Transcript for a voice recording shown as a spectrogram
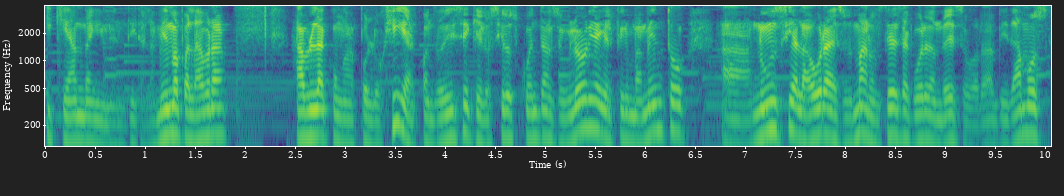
y que andan en mentira. La misma palabra habla con apología cuando dice que los cielos cuentan su gloria y el firmamento anuncia la obra de sus manos. Ustedes se acuerdan de eso, ¿verdad? Pidamos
